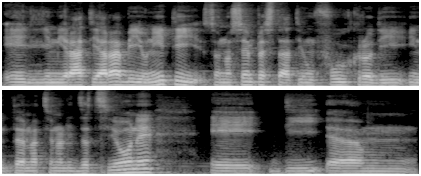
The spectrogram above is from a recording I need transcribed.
e gli Emirati Arabi Uniti sono sempre stati un fulcro di internazionalizzazione e di, um,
